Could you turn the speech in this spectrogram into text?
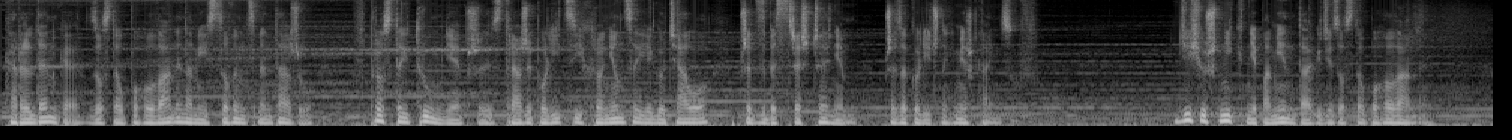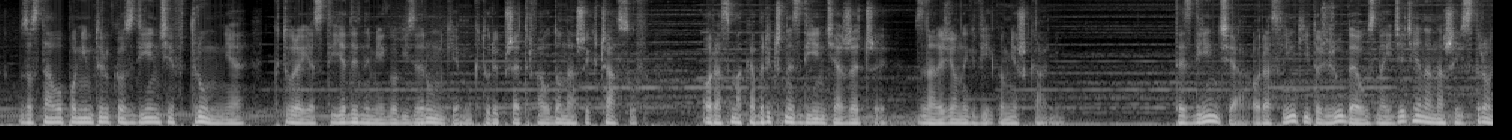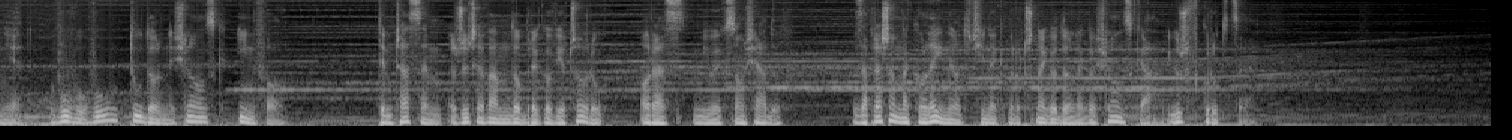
Karel Denke został pochowany na miejscowym cmentarzu w prostej trumnie przy straży policji chroniącej jego ciało przed zbezczeszczeniem przez okolicznych mieszkańców. Dziś już nikt nie pamięta, gdzie został pochowany. Zostało po nim tylko zdjęcie w trumnie, które jest jedynym jego wizerunkiem, który przetrwał do naszych czasów, oraz makabryczne zdjęcia rzeczy znalezionych w jego mieszkaniu. Te zdjęcia oraz linki do źródeł znajdziecie na naszej stronie www.tudolnyśląsk.info. Tymczasem życzę Wam dobrego wieczoru oraz miłych sąsiadów. Zapraszam na kolejny odcinek Mrocznego Dolnego Śląska już wkrótce.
